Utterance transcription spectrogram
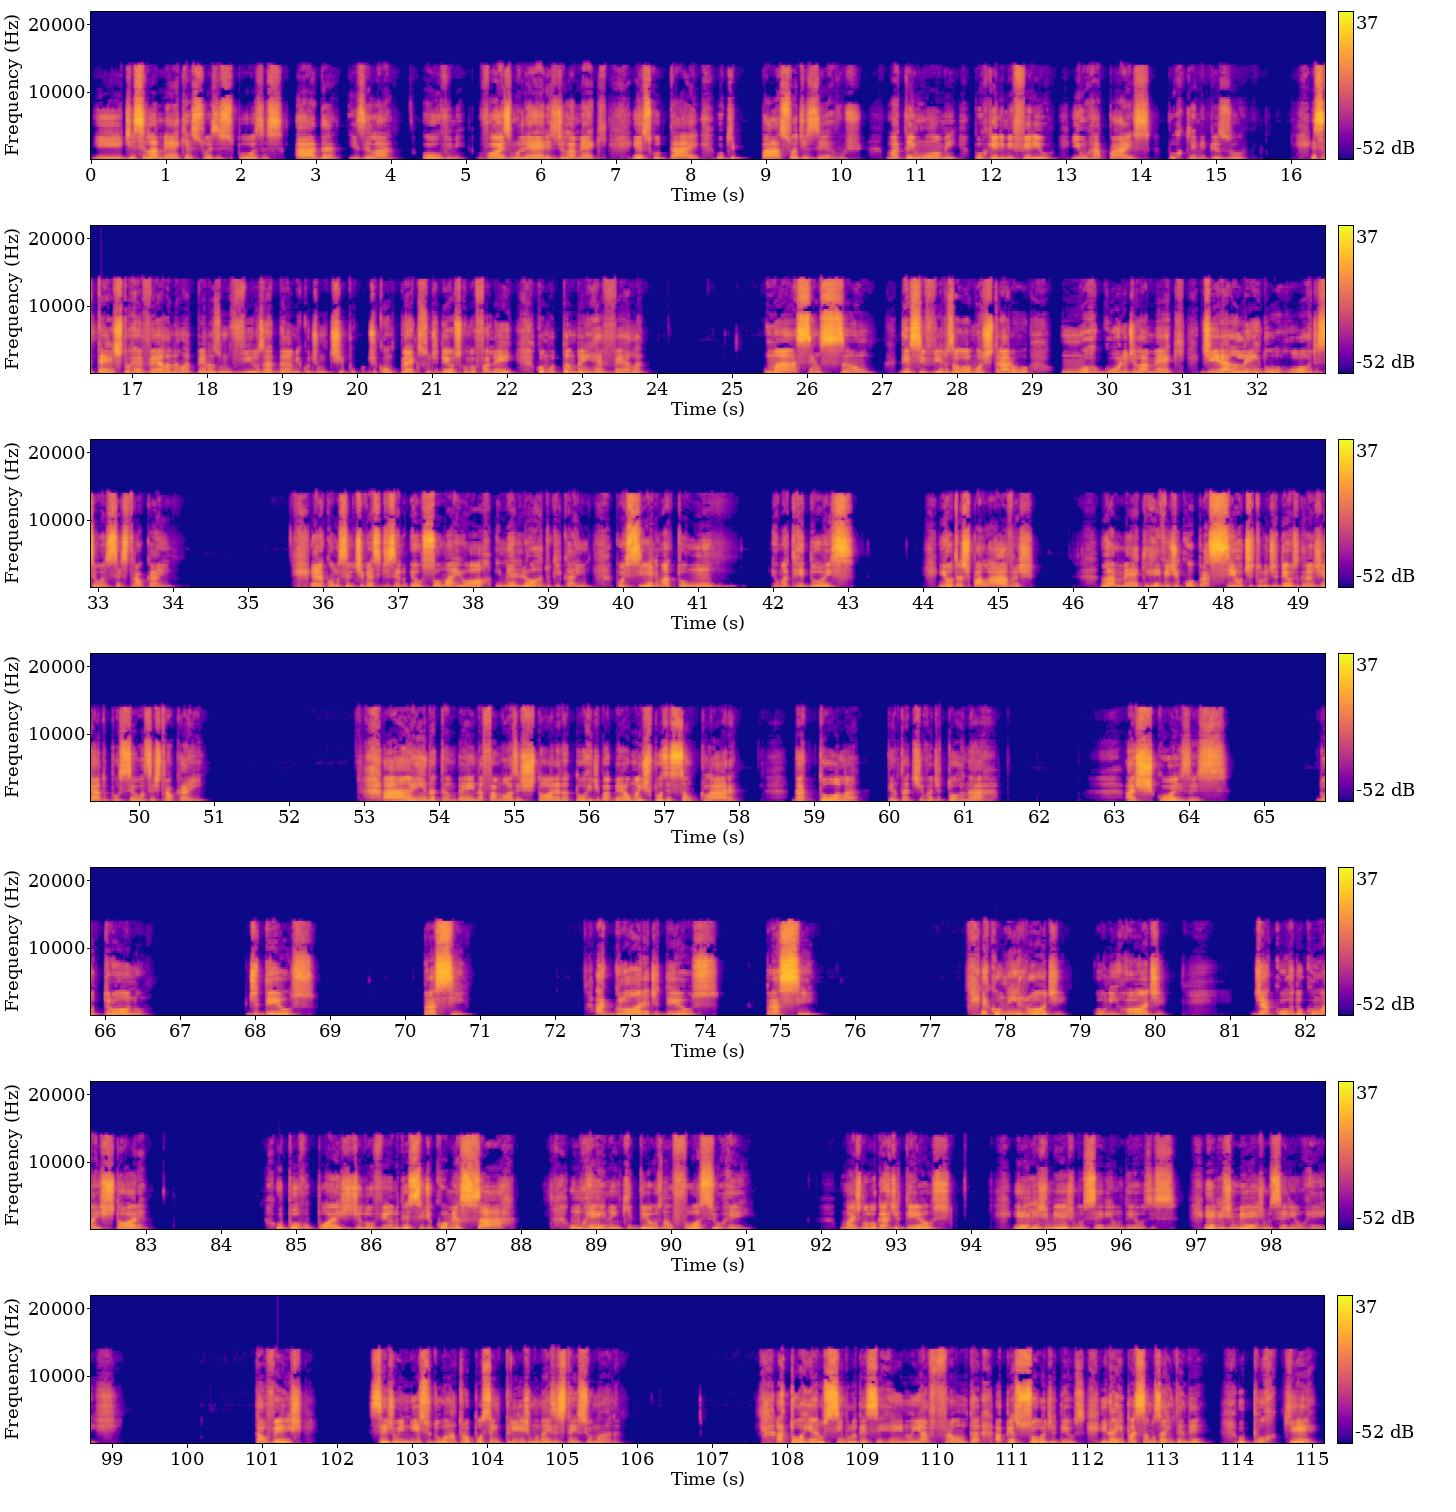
E disse Lameque às suas esposas, Ada e Zilá: Ouve-me, vós mulheres de Lameque, escutai o que passo a dizer-vos. Matei um homem porque ele me feriu, e um rapaz porque me pisou. Esse texto revela não apenas um vírus adâmico de um tipo de complexo de Deus, como eu falei, como também revela uma ascensão desse vírus ao mostrar o, um orgulho de Lameque de ir além do horror de seu ancestral Caim. Era como se ele estivesse dizendo: Eu sou maior e melhor do que Caim, pois se ele matou um, eu matei dois. Em outras palavras, Lameque reivindicou para si o título de Deus granjeado por seu ancestral Caim. Há ainda também na famosa história da Torre de Babel uma exposição clara da tola tentativa de tornar as coisas do trono de Deus para si. A glória de Deus para si. É com Nimrod, ou Nimrod, de acordo com a história, o povo pós-diluviano decide começar um reino em que Deus não fosse o rei, mas no lugar de Deus eles mesmos seriam deuses, eles mesmos seriam reis. Talvez seja o início do antropocentrismo na existência humana. A torre era o símbolo desse reino em afronta à pessoa de Deus. E daí passamos a entender o porquê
